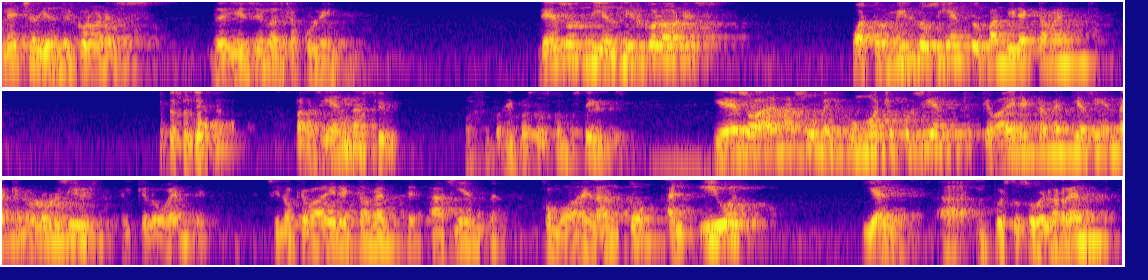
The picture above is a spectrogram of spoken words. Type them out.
le echa 10 mil colones de diésel al chapulín. De esos 10 mil colones, 4 mil 200 van directamente para Hacienda por el impuesto a los combustibles. Y eso además sume un 8% que va directamente a Hacienda, que no lo recibe el que lo vende, sino que va directamente a Hacienda como adelanto al IVA y al impuesto sobre la renta.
